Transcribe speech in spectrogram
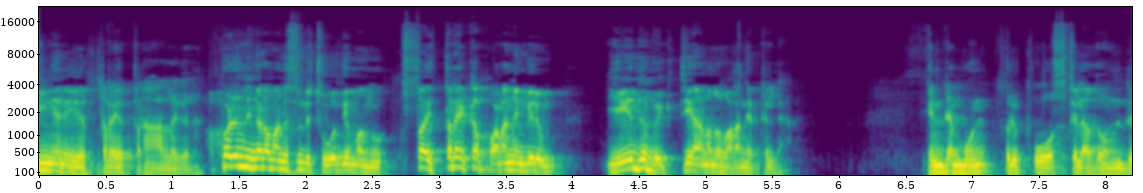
ഇങ്ങനെ എത്ര എത്ര ആളുകൾ അപ്പോഴും നിങ്ങളുടെ മനസ്സിൽ ചോദ്യം വന്നു. ഇത്രയൊക്കെ പറഞ്ഞെങ്കിലും ഏത് വ്യക്തിയാണെന്ന് പറഞ്ഞിട്ടില്ല? എന്റെ മുൻ ഒരു പോസ്റ്റിൽ അതുണ്ട്.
